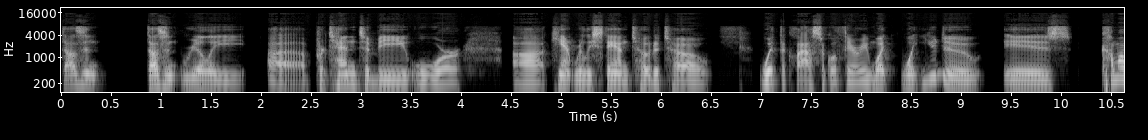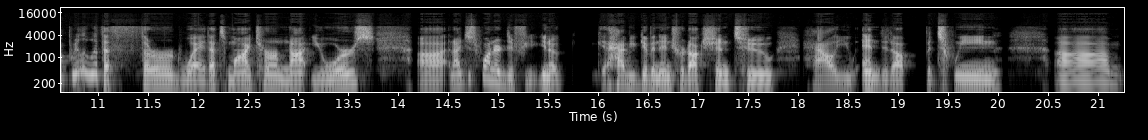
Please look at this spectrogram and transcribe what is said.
doesn't doesn't really uh, pretend to be or can't really stand toe to toe with the classical theory. What what you do is come up really with a third way. That's my term, not yours. Uh, and I just wondered if you know have you give an introduction to how you ended up between um,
